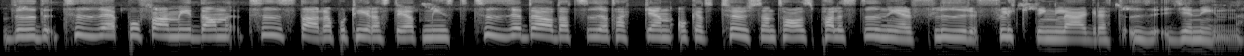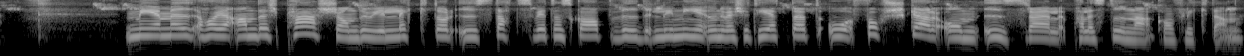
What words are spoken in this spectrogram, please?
Vid tio på förmiddagen tisdag rapporteras det att minst tio dödats i attacken och att tusentals palestinier flyr flyktinglägret i Jenin. Med mig har jag Anders Persson. Du är lektor i statsvetenskap vid Linnéuniversitetet och forskar om Israel-Palestina-konflikten.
